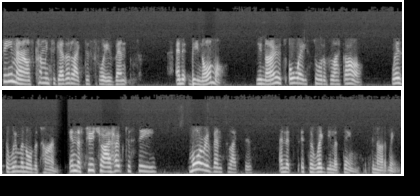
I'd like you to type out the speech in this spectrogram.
females coming together like this for events and it be normal. You know, it's always sort of like, oh, where's the women all the time? In the future, I hope to see more events like this, and it's it's a regular thing. If you know what I mean.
